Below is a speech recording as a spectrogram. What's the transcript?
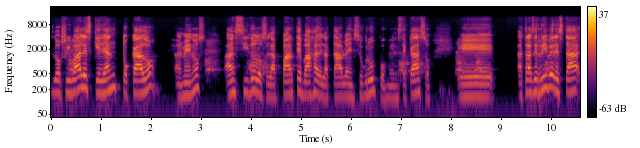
los rivales que le han tocado, al menos, han sido los la parte baja de la tabla en su grupo, en este caso. Eh, atrás de River está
